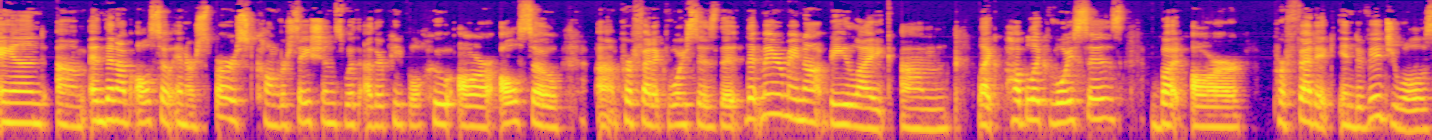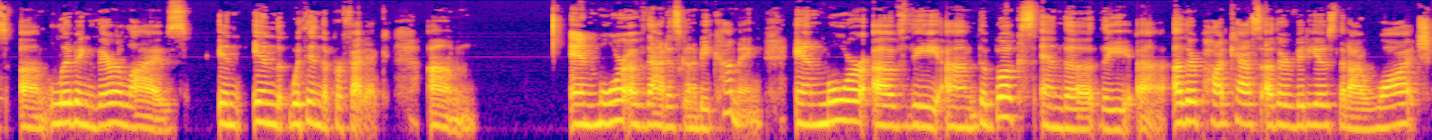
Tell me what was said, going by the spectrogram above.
And um, and then I've also interspersed conversations with other people who are also uh, prophetic voices that that may or may not be like um, like public voices but are prophetic individuals um, living their lives in in within the prophetic. Um, and more of that is going to be coming and more of the um, the books and the the uh, other podcasts other videos that i watch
